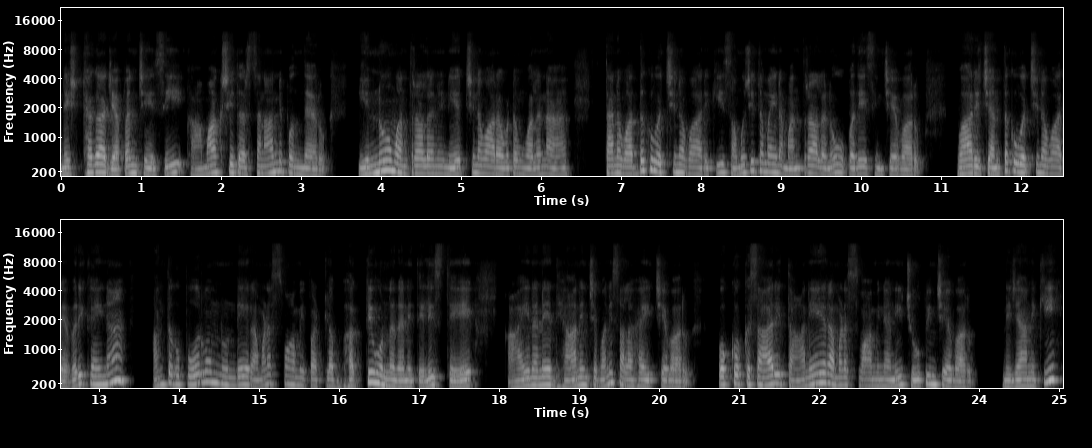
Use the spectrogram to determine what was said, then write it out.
నిష్ఠగా జపం చేసి కామాక్షి దర్శనాన్ని పొందారు. ఎన్నో మంత్రాలను నేర్చిన వారవటం వలన తన వద్దకు వచ్చిన వారికి సముచితమైన మంత్రాలను ఉపదేశించేవారు. వారి చెంతకు వచ్చిన వారెవరికైనా అంతకు పూర్వం నుండే రమణస్వామి పట్ల భక్తి ఉన్నదని తెలిస్తే ఆయననే ధ్యానించమని సలహా ఇచ్చేవారు. ఒక్కొక్కసారి తానే రమణస్వామినని చూపించేవారు. నిజానికి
